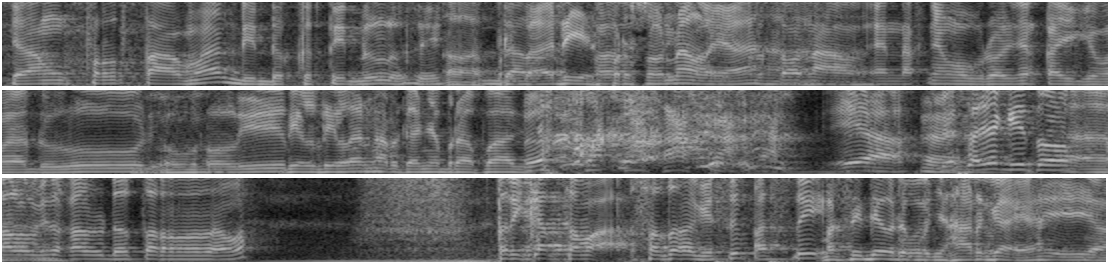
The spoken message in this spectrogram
Yang pertama dideketin dulu sih. Eh, pribadi, Dalam- personal pribadi, ya. Personal. Enaknya ngobrolnya kayak gimana dulu, diobrolin. deal-dealan harganya berapa gitu Iya, biasanya gitu. Eh. Kalau misalkan udah ter apa? Terikat sama satu agensi pasti Pasti dia udah punya harga ya? Iya.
